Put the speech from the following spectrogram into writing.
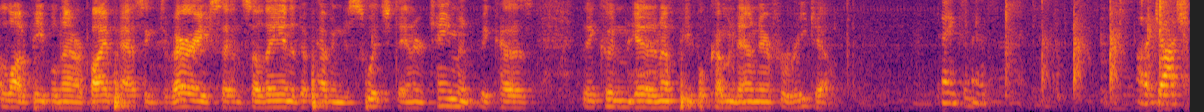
a lot of people now are bypassing Tavares, and so they ended up having to switch to entertainment because they couldn't get enough people coming down there for retail. Thanks, Vince. Uh, Josh?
